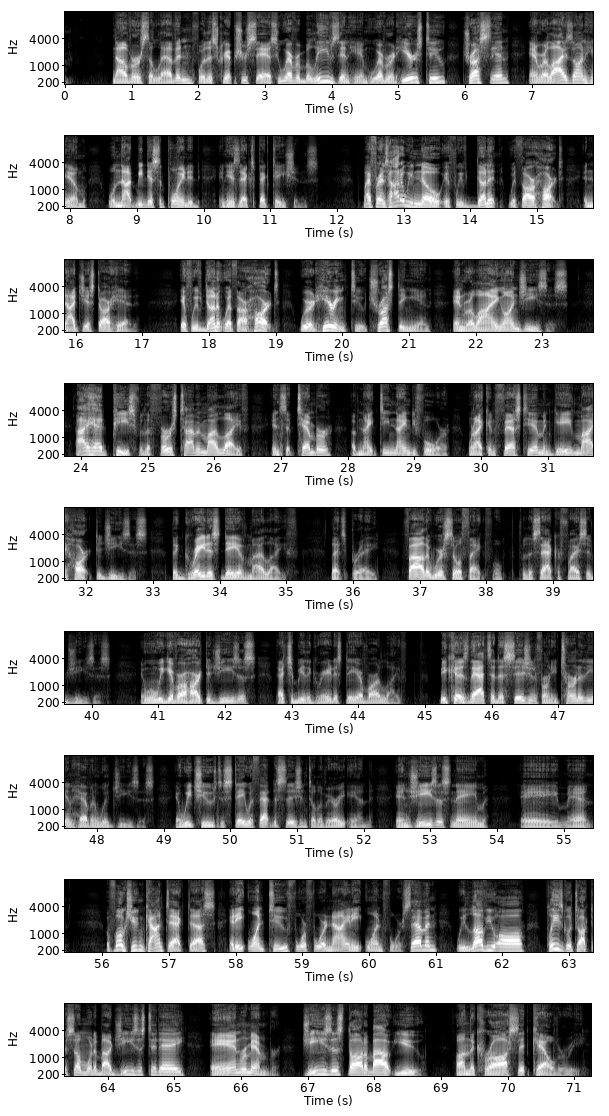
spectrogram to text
Now, verse 11 For the scripture says, Whoever believes in him, whoever adheres to, trusts in, and relies on him will not be disappointed in his expectations. My friends, how do we know if we've done it with our heart and not just our head? If we've done it with our heart, we're adhering to, trusting in, and relying on Jesus. I had peace for the first time in my life in September of 1994 when I confessed Him and gave my heart to Jesus, the greatest day of my life. Let's pray. Father, we're so thankful for the sacrifice of Jesus. And when we give our heart to Jesus, that should be the greatest day of our life because that's a decision for an eternity in heaven with Jesus. And we choose to stay with that decision till the very end. In Jesus' name, amen. Folks, you can contact us at 812 449 8147. We love you all. Please go talk to someone about Jesus today. And remember, Jesus thought about you on the cross at Calvary.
